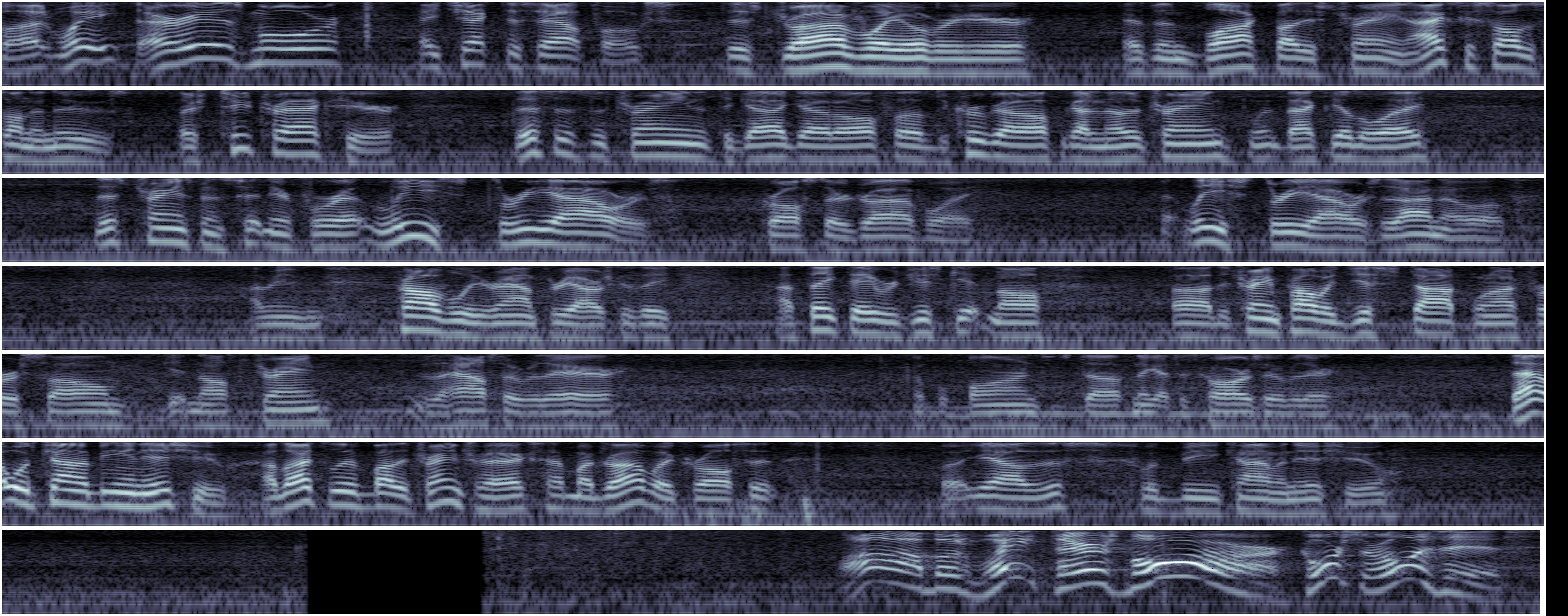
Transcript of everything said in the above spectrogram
But wait, there is more. Hey, check this out, folks. This driveway over here has been blocked by this train. I actually saw this on the news. There's two tracks here. This is the train that the guy got off of. The crew got off and got another train, went back the other way. This train's been sitting here for at least three hours across their driveway. At least three hours that I know of. I mean, probably around three hours because they, I think they were just getting off. Uh, the train probably just stopped when I first saw them getting off the train. There's a house over there, a couple barns and stuff, and they got their cars over there. That would kind of be an issue. I'd like to live by the train tracks, have my driveway cross it, but yeah, this would be kind of an issue. But wait, there's more. Of course there always is.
